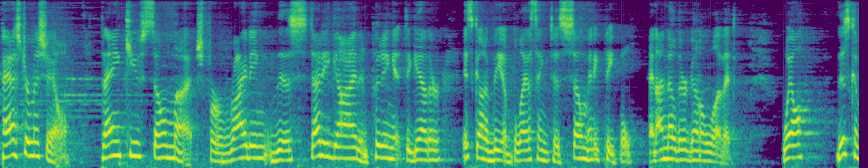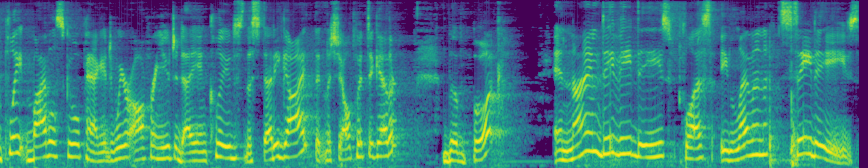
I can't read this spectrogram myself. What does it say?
Pastor Michelle, thank you so much for writing this study guide and putting it together. It's going to be a blessing to so many people, and I know they're going to love it. Well, this complete Bible school package we are offering you today includes the study guide that Michelle put together, the book and nine DVDs plus 11 CDs.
